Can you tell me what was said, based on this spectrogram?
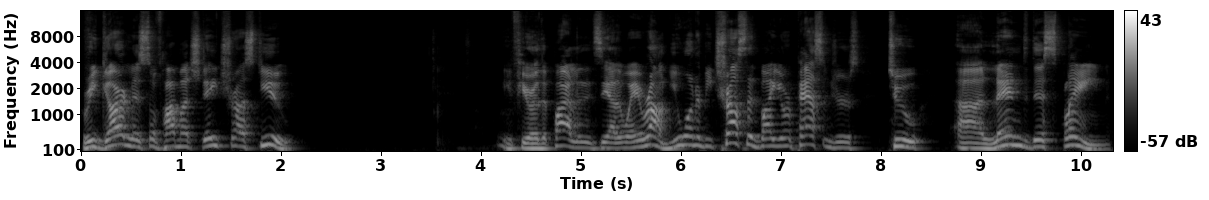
regardless of how much they trust you. If you're the pilot, it's the other way around. You want to be trusted by your passengers to uh, land this plane.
